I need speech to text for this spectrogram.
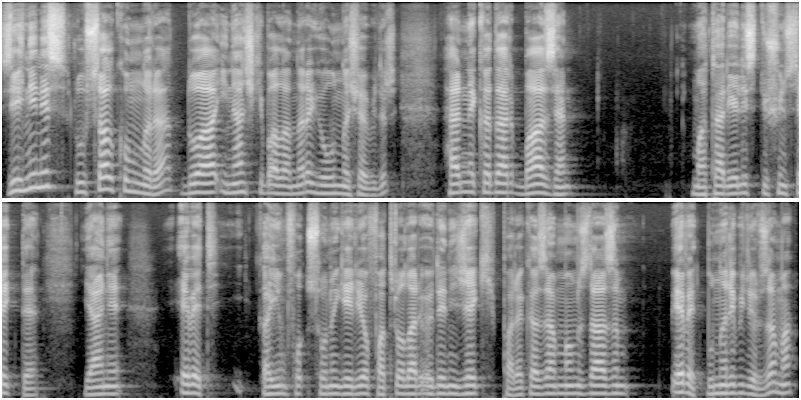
Zihniniz ruhsal konulara, dua, inanç gibi alanlara yoğunlaşabilir. Her ne kadar bazen materyalist düşünsek de yani evet ayın sonu geliyor, faturalar ödenecek, para kazanmamız lazım. Evet bunları biliyoruz ama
